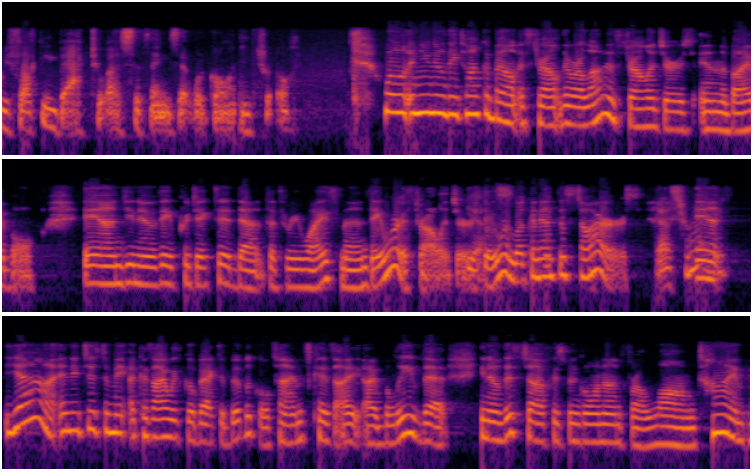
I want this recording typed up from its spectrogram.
reflecting back to us the things that we're going through. Well, and you know, they talk about astro. There were a lot of astrologers in the Bible, and you know, they predicted that the three wise men they were astrologers. Yes. They were looking at the stars. That's right. And yeah, and it just amazing because I always go back to biblical times because I, I believe that you know this stuff has been going on for a long time.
